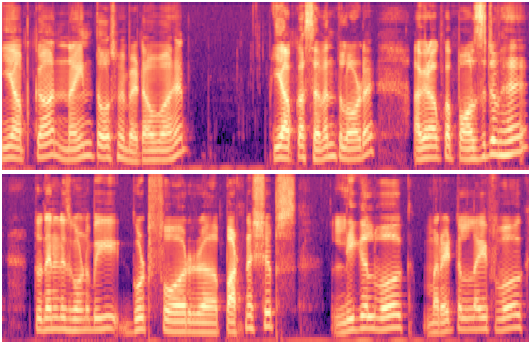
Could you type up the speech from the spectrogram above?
ये आपका नाइन्थ हाउस में बैठा हुआ है, ये आपका सेवन्थ लॉर्ड है। अगर आपका पॉजिटिव है तो then it is gone to be good for partnerships legal work marital life work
